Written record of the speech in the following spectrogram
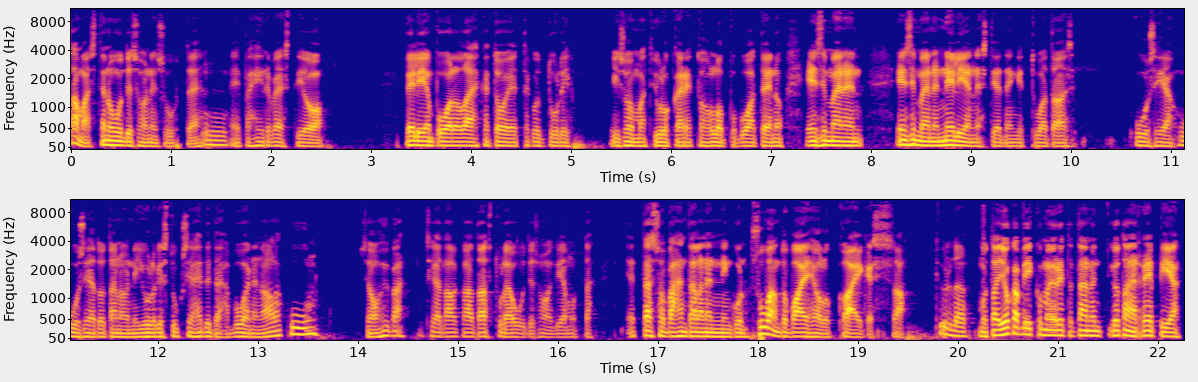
sama sitten uutisoinnin suhteen. Mm. Eipä hirveästi ole. Pelien puolella ehkä toi, että kun tuli isommat julkkarit tuohon loppuvuoteen, no ensimmäinen, ensimmäinen neljännes tietenkin tuo taas uusia, uusia tota noin, julkistuksia heti tähän vuoden alkuun. Se on hyvä. Sieltä alkaa taas tulee uutisointia, mutta et tässä on vähän tällainen niin kuin suvantovaihe ollut kaikessa. Kyllä. Mutta joka viikko me yritetään nyt jotain repiä,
